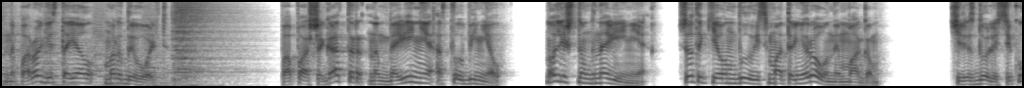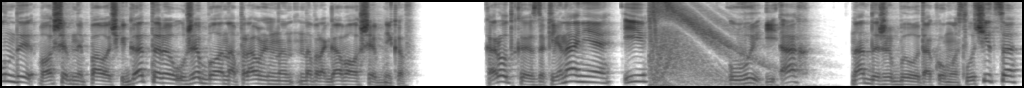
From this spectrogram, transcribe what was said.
На пороге стоял Мордевольт. Папаша Гаттер на мгновение остолбенел. Но лишь на мгновение. Все-таки он был весьма тренированным магом. Через долю секунды волшебная палочка Гаттера уже была направлена на врага волшебников. Короткое заклинание и... Увы и ах, надо же было такому случиться,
